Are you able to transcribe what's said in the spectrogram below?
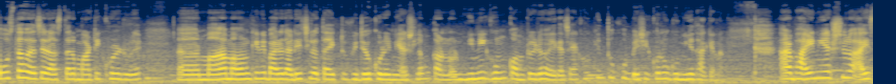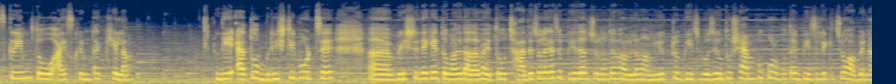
অবস্থা হয়েছে রাস্তার মাটি খুঁড়ে টুড়ে। আর মা মামামকে নিয়ে বাইরে দাঁড়িয়েছিল, তাই একটু ভিডিও করে নিয়ে আসলাম, কারণ ওর মিনি ঘুম কমপ্লিট হয়ে গেছে, এখন কিন্তু খুব বেশিক্ষণও ঘুমিয়ে থাকে না। আর ভাই নিয়ে আসছিল আইসক্রিম তো আইসক্রিমটা খেলাম। দিয়ে এত বৃষ্টি পড়ছে বৃষ্টি দেখে তোমাদের দাদাভাই তো ছাদে চলে গেছে ভেজার জন্য, তাই ভাবলাম আমিও একটু ভিজবো, যেহেতু শ্যাম্পু করব, তাই ভিজলে কিছু হবে না।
